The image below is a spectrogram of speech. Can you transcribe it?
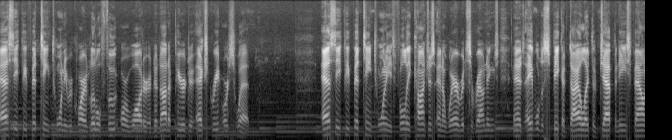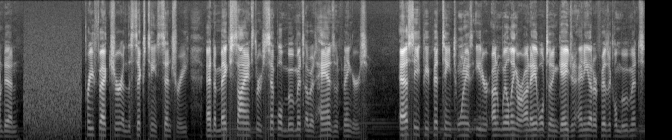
SCP-1520 requires little food or water and does not appear to excrete or sweat. SCP-1520 is fully conscious and aware of its surroundings, and is able to speak a dialect of Japanese found in Prefecture in the 16th century, and to make signs through simple movements of its hands and fingers. SCP-1520 is either unwilling or unable to engage in any other physical movements.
